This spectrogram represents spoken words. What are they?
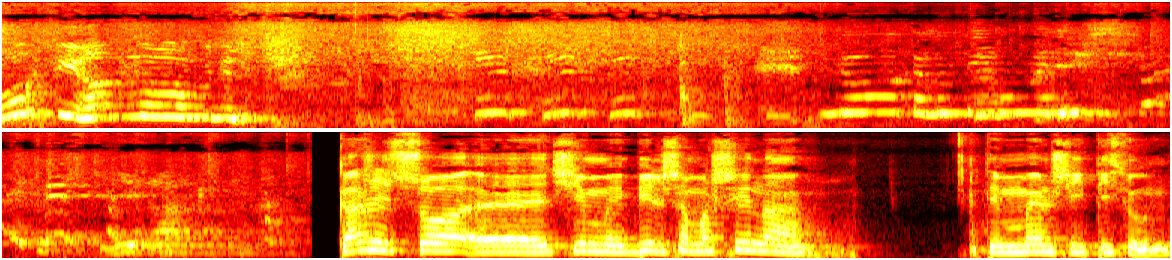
Ух ти, говно, блін. Кажуть, що е, чим більша машина, тим менший пісюн.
